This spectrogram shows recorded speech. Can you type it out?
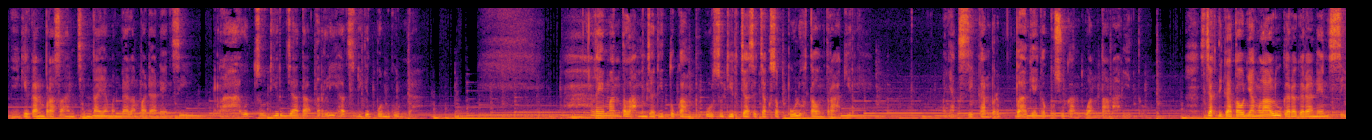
Menyingkirkan perasaan cinta yang mendalam pada Nancy, raut Sudirja tak terlihat sedikit pun gundah. Leman telah menjadi tukang pukul Sudirja sejak 10 tahun terakhir. Menyaksikan berbagai kebusukan tuan tanah itu. Sejak tiga tahun yang lalu gara-gara Nancy,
